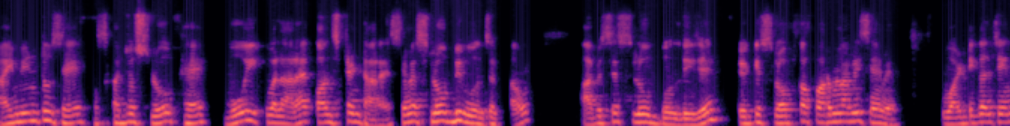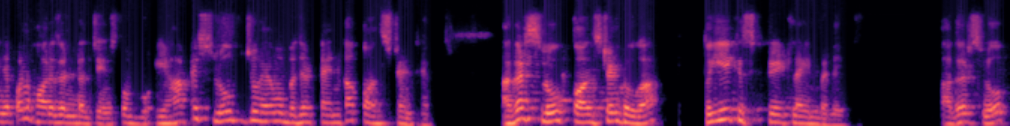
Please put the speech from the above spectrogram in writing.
आई मीन टू से इसका जो स्लोप है वो इक्वल आ रहा है कांस्टेंट आ रहा है। इसे मैं स्लोप भी बोल सकता हूँ। आप इसे स्लोप बोल दीजिए, क्योंकि स्लोप का फॉर्मूला भी सेम है। Vertical change upon horizontal change तो यहाँ पे स्लोप जो है वो बजट टेन का कांस्टेंट है। अगर स्लोप कांस्टेंट होगा तो ये एक स्ट्रेट लाइन बनेगी। अगर स्लोप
